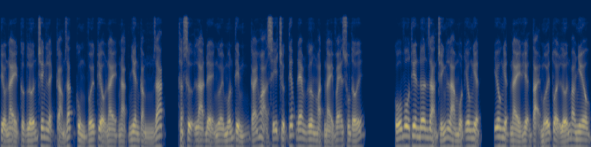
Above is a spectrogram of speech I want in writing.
kiểu này cực lớn trên lệnh cảm giác cùng với kiểu này ngạc nhiên cảm giác, thật sự là để người muốn tìm cái họa sĩ trực tiếp đem gương mặt này vẽ xuống tới. Cố vô thiên đơn giản chính là một yêu nghiệt yêu nghiệt này hiện tại mới tuổi lớn bao nhiêu,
